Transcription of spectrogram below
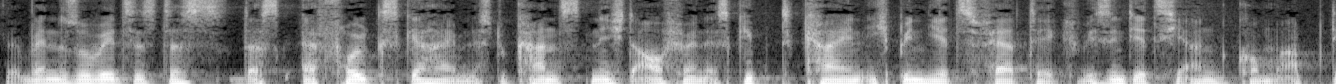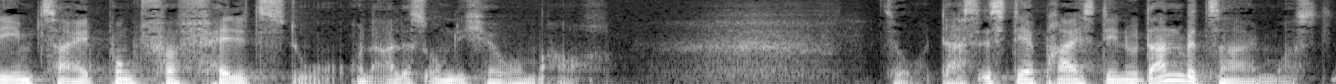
Wenn du so willst, ist das das Erfolgsgeheimnis. Du kannst nicht aufhören. Es gibt kein, ich bin jetzt fertig, wir sind jetzt hier angekommen. Ab dem Zeitpunkt verfällst du und alles um dich herum auch. So, das ist der Preis, den du dann bezahlen musst.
